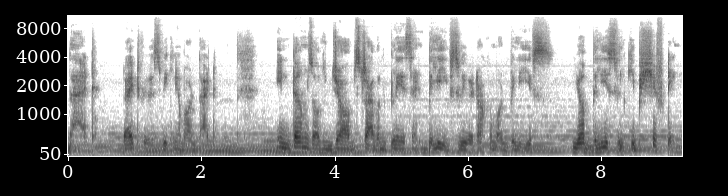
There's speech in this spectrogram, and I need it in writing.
That right? We were speaking about that. In terms of jobs, travel, place, and beliefs, we were talking about beliefs. Your beliefs will keep shifting.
